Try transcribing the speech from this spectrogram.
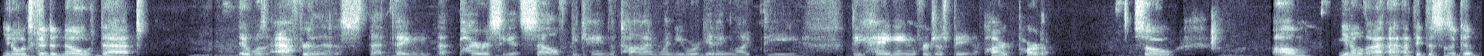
you know it's good to note that it was after this that thing that piracy itself became the time when you were getting like the the hanging for just being a part part of it. so um you know I, I- think this is a good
